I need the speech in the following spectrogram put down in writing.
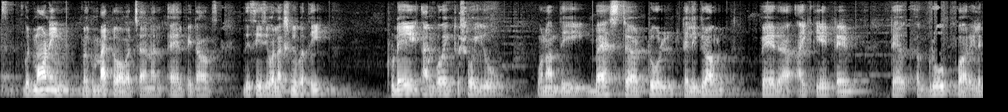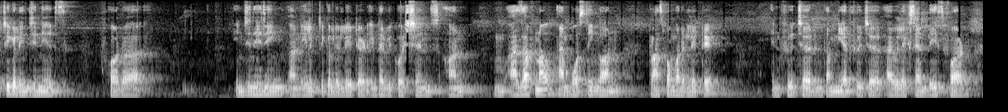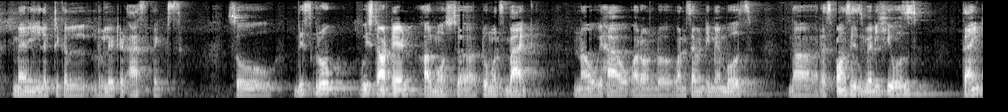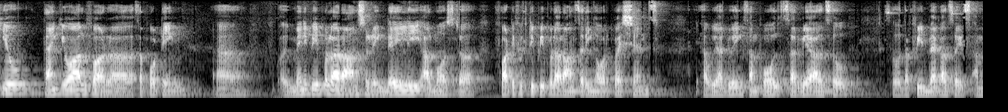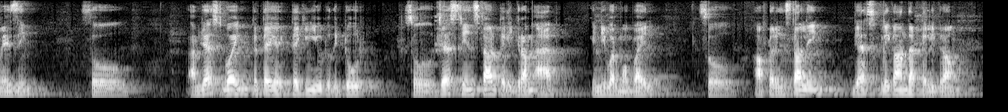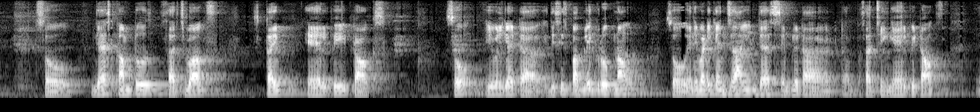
Good morning, welcome back to our channel ALP Talks. This is your Lakshmi Lakshmipati. Today I'm going to show you one of the best uh, tool Telegram where uh, I created a, group for electrical engineers for uh, engineering and electrical related interview questions on as of now I'm posting on transformer related in future in come near future i will extend this for many electrical related aspects. So this group we started almost uh, two months back. Now we have around uh, 170 members. The response is very huge. Thank you. Thank you all for uh, supporting. Uh, many people are answering daily. Almost uh, 40 50 people are answering our questions. We are doing some polls survey also. So the feedback also is amazing so i'm just going to take taking you to the tour. So just install telegram app in your mobile. So after installing just click on that telegram. So just come to search box type alp talks. So you will get uh, this is public group now. So anybody can join just simply searching alp talks.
